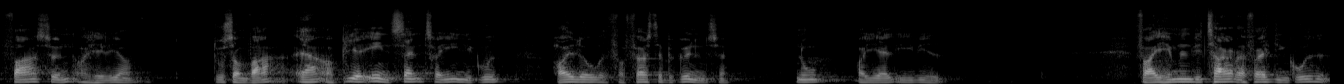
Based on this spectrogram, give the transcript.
Far, Søn og Helligånd. Du som var, er og bliver en sand i Gud, højlovet fra første begyndelse, nu og i al evighed. Far i himlen, vi takker dig for al din godhed.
